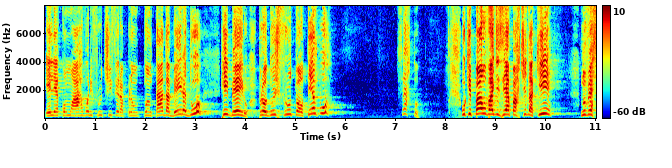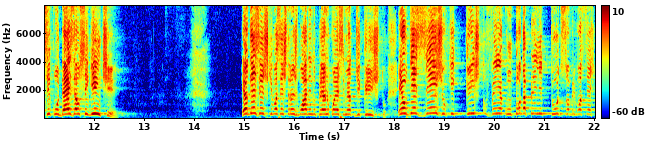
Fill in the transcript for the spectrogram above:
ele é como a árvore frutífera plantada à beira do ribeiro, produz fruto ao tempo certo. O que Paulo vai dizer a partir daqui, no versículo 10, é o seguinte: eu desejo que vocês transbordem do pleno conhecimento de Cristo. Eu desejo que Cristo venha com toda a plenitude sobre vocês.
